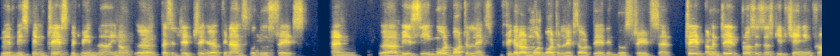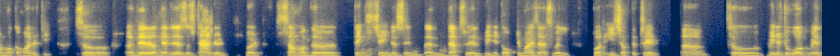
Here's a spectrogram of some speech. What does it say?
where we spin trades between, uh, you know, uh, facilitate tra- uh, finance for those trades. And uh, we see more bottlenecks, figure out more bottlenecks out there in those trades. And trade, I mean, trade processes keep changing from a commodity. So uh, there, there is a standard, but some of the things changes and, and that's where we need to optimize as well for each of the trade um, so we need to work with,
